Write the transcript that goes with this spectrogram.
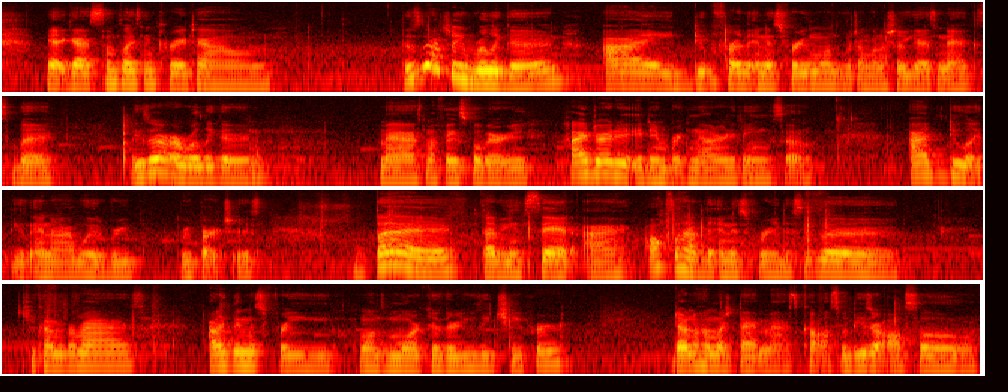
yeah, guys, someplace in Koreatown. This is actually really good. I do prefer the Innisfree ones, which I'm going to show you guys next, but these are really good mask. My face feel very hydrated. It didn't break me out or anything, so I do like these, and I would re repurchase. But that being said, I also have the Innisfree. This is a cucumber mask. I like the Innisfree ones more because they're usually cheaper. Don't know how much that mask costs. But these are also,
